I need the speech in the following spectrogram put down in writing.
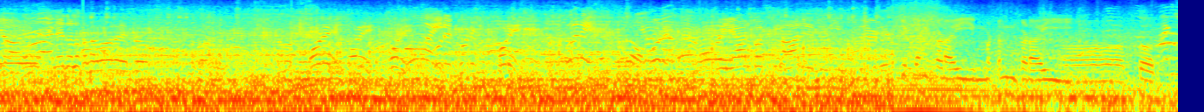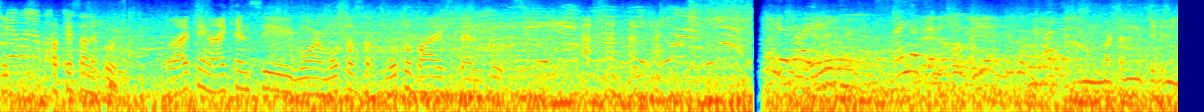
यार चिकन कढ़ाई मटन कढ़ाई पाकिस्तान और I think I can see more motorbikes mutton kidney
